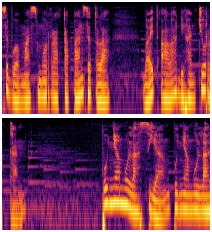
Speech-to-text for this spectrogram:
sebuah Mazmur ratapan setelah bait Allah dihancurkan punya mula siang, punya mula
